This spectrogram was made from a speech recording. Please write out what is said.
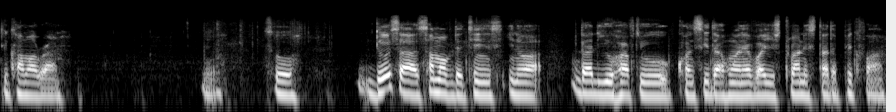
to come around. Yeah. So those are some of the things, you know, that you have to consider whenever you're trying to start a pig farm.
